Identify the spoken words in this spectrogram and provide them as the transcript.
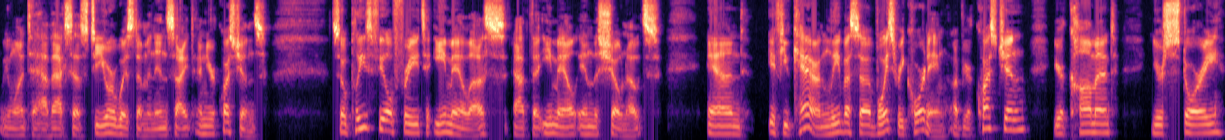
We want to have access to your wisdom and insight and your questions. So please feel free to email us at the email in the show notes. And if you can, leave us a voice recording of your question, your comment, your story.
